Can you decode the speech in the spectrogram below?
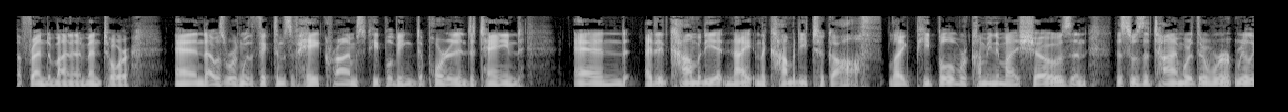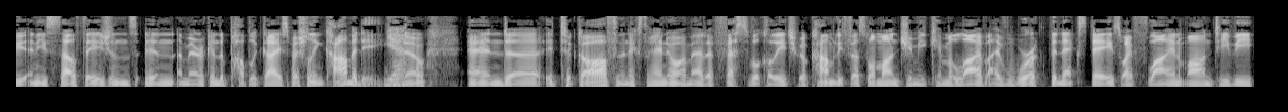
a friend of mine and a mentor. And I was working with victims of hate crimes, people being deported and detained and I did comedy at night, and the comedy took off. Like people were coming to my shows, and this was a time where there weren't really any South Asians in America in the public eye, especially in comedy. Yeah. You know, and uh, it took off. And the next thing I know, I'm at a festival called the HBO Comedy Festival. I'm on Jimmy Kimmel Live. I have work the next day, so I fly and I'm on TV,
